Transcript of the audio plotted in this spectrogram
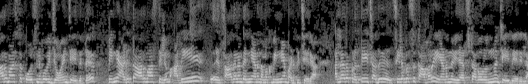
ആറു മാസത്തെ കോഴ്സിന് പോയി ജോയിൻ ചെയ്തിട്ട് പിന്നെ അടുത്ത ആറു മാസത്തിലും അതേ സാധനം തന്നെയാണ് നമുക്ക് പിന്നെയും പഠിപ്പിച്ചു തരിക അല്ലാതെ പ്രത്യേകിച്ച് അത് സിലബസ് കവർ ചെയ്യണമെന്ന് വിചാരിച്ചിട്ട് അവർ ഒന്നും ചെയ്തു തരില്ല.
